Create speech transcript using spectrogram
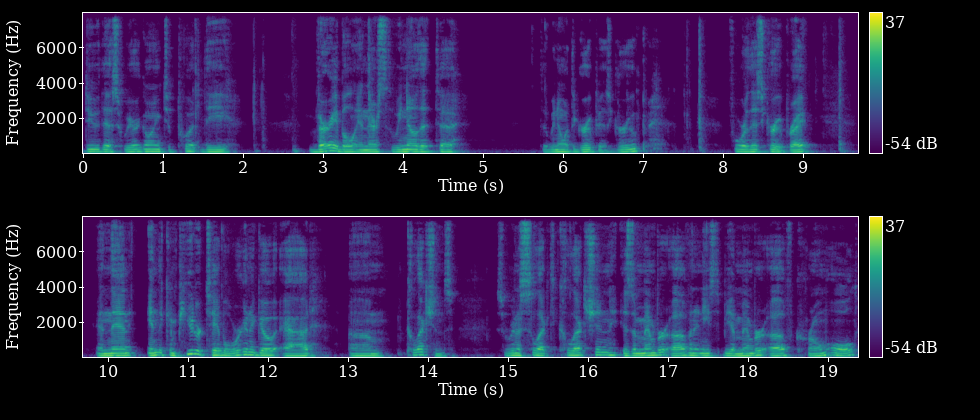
do this. We are going to put the variable in there so we know that uh, that we know what the group is. Group for this group, right? And then in the computer table, we're going to go add um, collections. So we're going to select collection is a member of, and it needs to be a member of Chrome Old.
